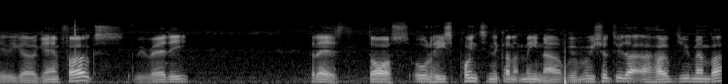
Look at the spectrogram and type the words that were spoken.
Here we go again, folks. Are we ready? Tres, dos, uno. He's pointing the gun at me now. We- should do that at home. Do you remember?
